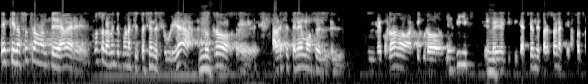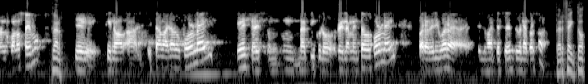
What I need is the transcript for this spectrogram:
Es que nosotros ante, a ver, eh, no solamente por una situación de seguridad, mm. nosotros eh, a veces tenemos el, recordado artículo 10 bis, la mm. identificación de personas que nosotros no conocemos, claro que, que no está avalado por ley, ese es un, artículo reglamentado por ley para averiguar los antecedentes de una persona. Perfecto.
